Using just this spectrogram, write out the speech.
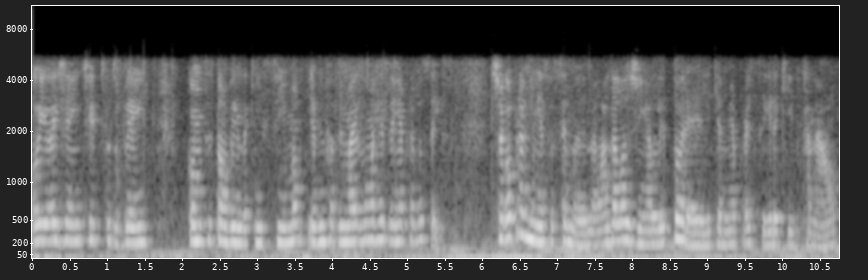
Oi, oi gente, tudo bem? Como vocês estão vendo aqui em cima, eu vim fazer mais uma resenha pra vocês. Chegou pra mim essa semana, lá da lojinha Letorelli, que é minha parceira aqui do canal,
